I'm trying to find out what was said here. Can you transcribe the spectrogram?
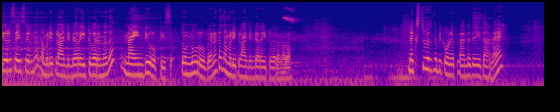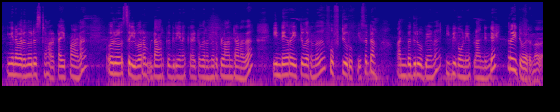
ഈ ഒരു സൈസ് വരുന്നത് നമ്മുടെ ഈ പ്ലാന്റിന്റെ റേറ്റ് വരുന്നത് നയന്റി റുപ്പീസ് തൊണ്ണൂറ് രൂപയാണ് കേട്ടോ നമ്മുടെ ഈ പ്ലാന്റിന്റെ റേറ്റ് വരുന്നത്. നെക്സ്റ്റ് വരുന്ന ബിഗോണിയ പ്ലാന്റ് ഇത് ഇതാണേ. ഇങ്ങനെ വരുന്ന ഒരു സ്റ്റാർ ടൈപ്പാണ് ഒരു സിൽവറും ഡാർക്ക് ഗ്രീനൊക്കെ ആയിട്ട് വരുന്നൊരു പ്ലാന്റാണത് ഇതിന്റെ റേറ്റ് വരുന്നത് ഫിഫ്റ്റി റുപ്പീസ് കേട്ടോ അൻപത് രൂപയാണ് ഈ ബിഗോണിയ പ്ലാന്റിന്റെ റേറ്റ് വരുന്നത്.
